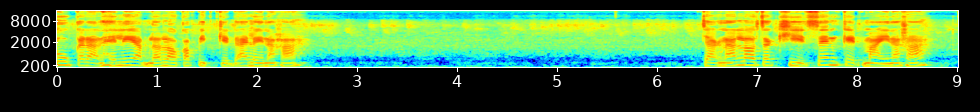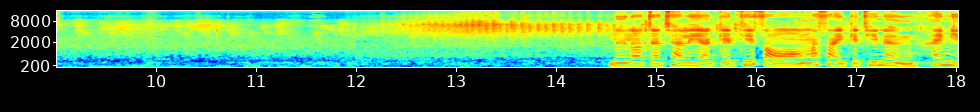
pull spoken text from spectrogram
ลูกกระดาษให้เรียบ แล้วเราก็ปิดเกล็ดได้เลยนะคะ จากนั้นเราจะขีดเส้นเกล็ดใหม่นะคะหรือเราจะเฉลี่ยเกล็ดที่สองมาใส่เกล็ดที่หนึ่งให้มี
